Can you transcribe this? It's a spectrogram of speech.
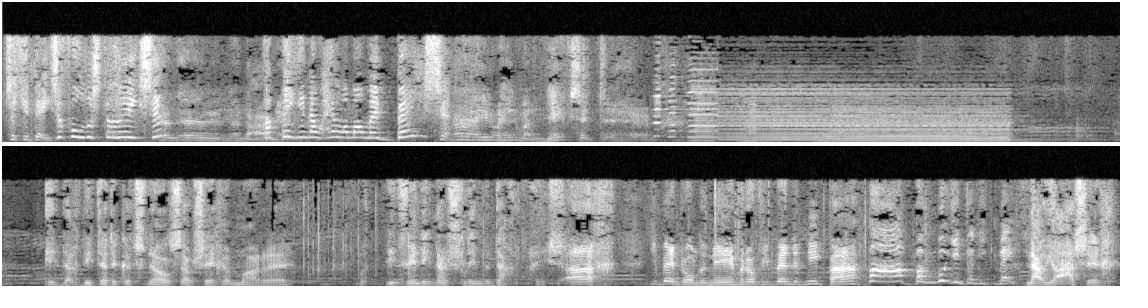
zat je deze folders te lezen? Eh, nou, Wat ben je nou helemaal mee bezig? Ah, helemaal, helemaal niks. Het, eh, Ik dacht niet dat ik het snel zou zeggen, maar, eh, maar dit vind ik nou slim bedacht, mees. Ach, je bent ondernemer of je bent het niet, pa? Pa, bemoei je er niet mee. Nou ja, zeg.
